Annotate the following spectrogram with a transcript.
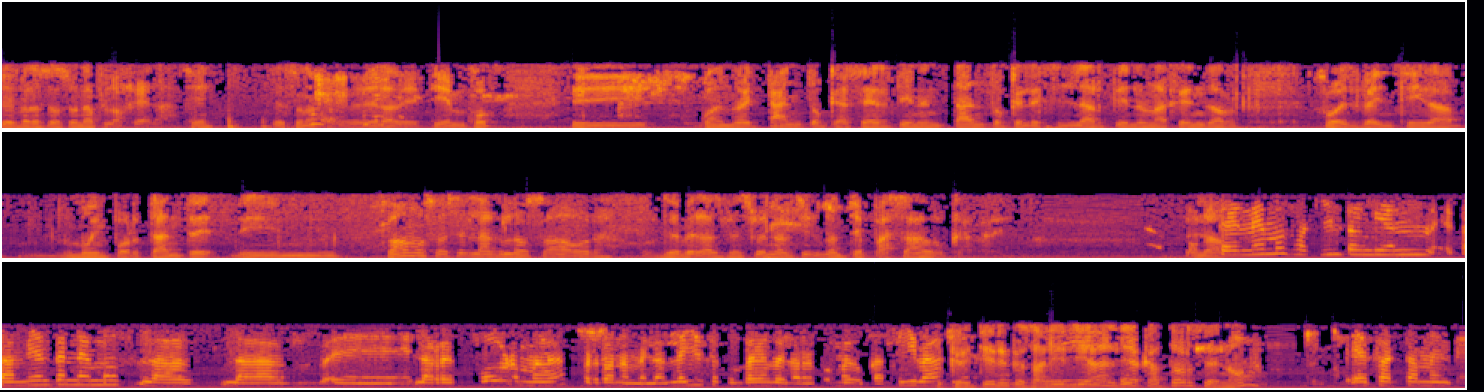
Sí, pero eso es una flojera, ¿sí? Es una perdedera de tiempo. Y cuando hay tanto que hacer, tienen tanto que legislar, tienen una agenda pues vencida muy importante y vamos a hacer la glosa ahora. De veras me suena el siglo antepasado, caray. Tenemos, Joaquín, también también tenemos las, las eh, la reforma, perdóname, las leyes secundarias de la reforma educativa. Que tienen que salir ya el día 14, ¿no? Exactamente.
